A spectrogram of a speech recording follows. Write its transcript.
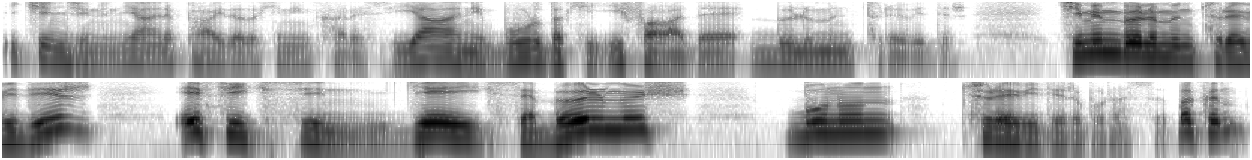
ikincinin yani paydadakinin karesi. Yani buradaki ifade bölümün türevidir. Kimin bölümün türevidir? fx'in gx'e bölmüş. Bunun türevidir burası. Bakın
